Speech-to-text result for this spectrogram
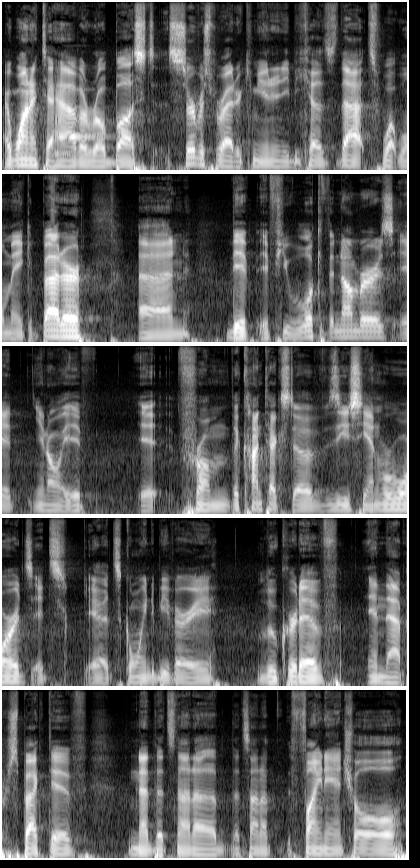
I want it to have a robust service provider community because that's what will make it better. And if, if you look at the numbers, it, you know, if it from the context of ZCN rewards, it's it's going to be very lucrative in that perspective. Not, that's not a that's not a financial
